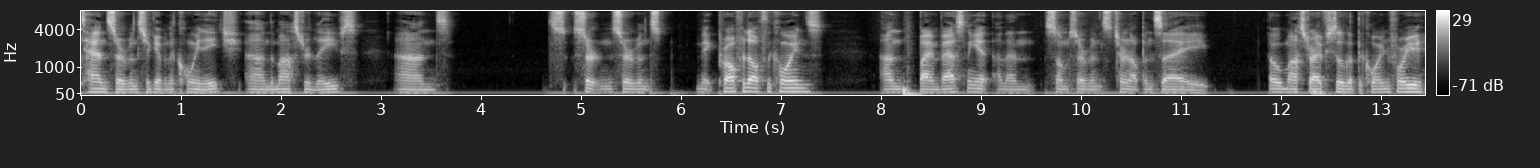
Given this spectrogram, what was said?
10 servants are given a coin each and the master leaves and s- certain servants make profit off the coins and by investing it and then some servants turn up and say oh master i've still got the coin for you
